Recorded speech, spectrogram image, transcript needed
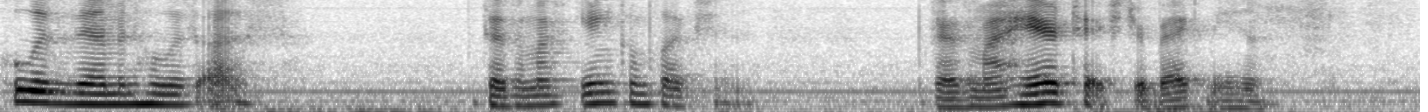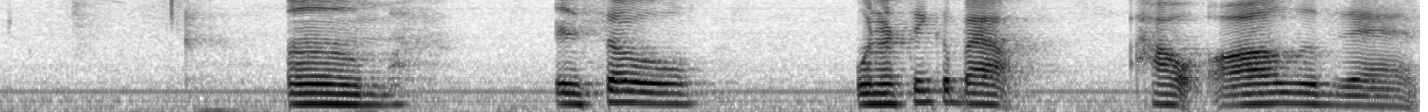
Who is them and who is us? because of my skin complexion, because of my hair texture back then. Um, and so when I think about how all of that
